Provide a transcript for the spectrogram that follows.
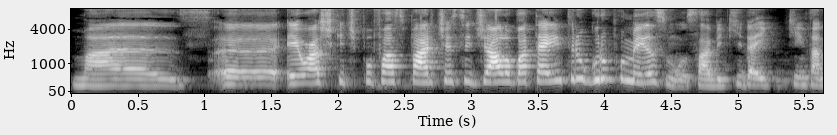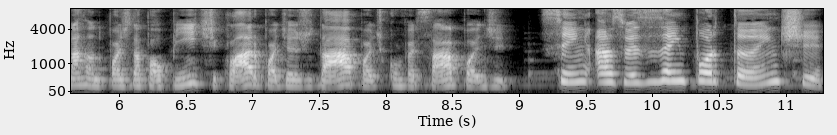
Mas uh, eu acho que, tipo, faz parte esse diálogo até entre o grupo mesmo, sabe? Que daí quem tá narrando pode dar palpite, claro, pode ajudar, pode conversar, pode. Sim, às vezes é importante,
